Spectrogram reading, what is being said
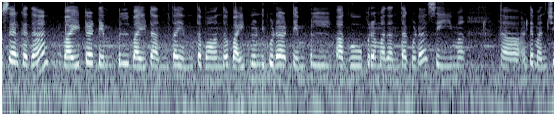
చూశారు కదా బయట టెంపుల్ బయట అంతా ఎంత బాగుందో బయట నుండి కూడా టెంపుల్ ఆ గోపురం అదంతా కూడా సేమ్ అంటే మంచి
